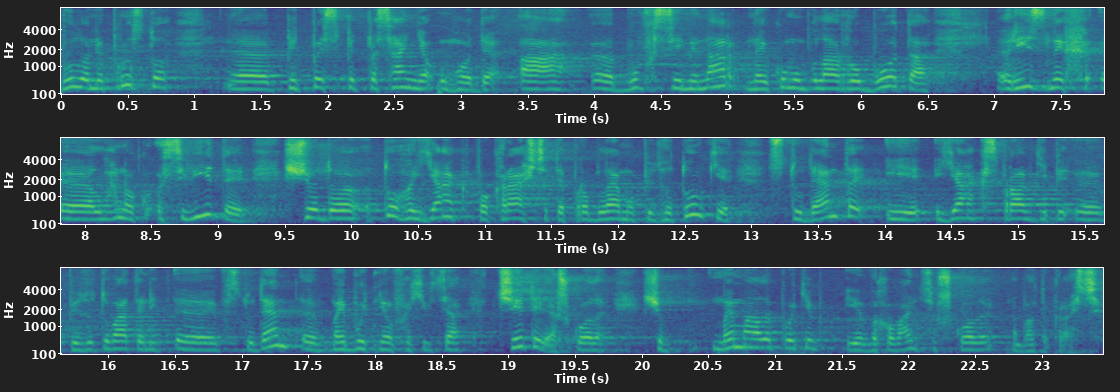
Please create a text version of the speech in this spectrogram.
Було не просто е, підпис, підписання угоди, а е, був семінар, на якому була робота різних е, ланок освіти щодо того, як покращити проблему підготовки студента і як справді е, підготувати е, студент, майбутнього фахівця, вчителя школи, щоб ми мали потім і вихованців школи набагато краще.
